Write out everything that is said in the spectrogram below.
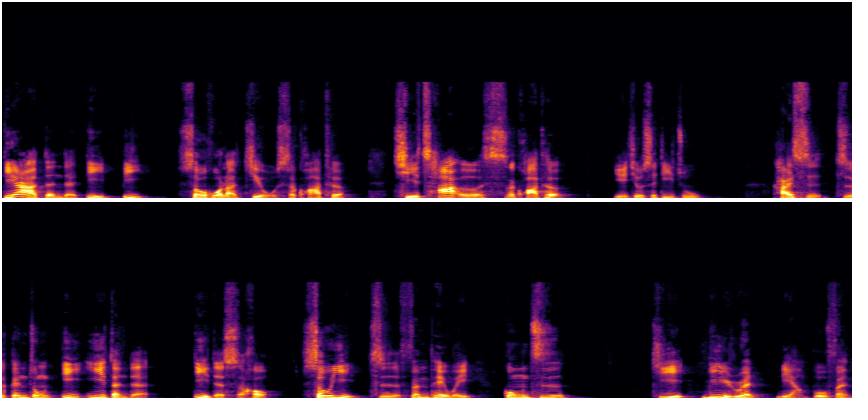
第二等的地 B 收获了九十夸特，其差额十夸特，也就是地租。开始只耕种第一等的地的时候，收益只分配为工资及利润两部分。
